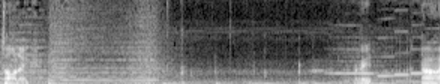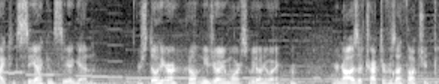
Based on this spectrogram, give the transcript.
Tonic. Alright. Ah, I can see, I can see again. You're still here? I don't need you anymore, so be on your way. You're not as attractive as I thought you'd be.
